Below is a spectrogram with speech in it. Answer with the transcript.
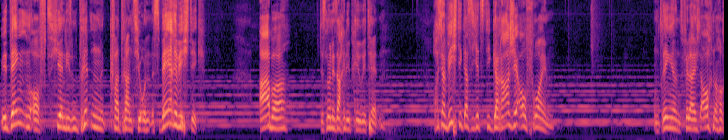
wir denken oft hier in diesem dritten Quadrant hier unten, es wäre wichtig, aber das ist nur eine Sache der Prioritäten. Oh, es ist ja wichtig, dass ich jetzt die Garage aufräume und dringend vielleicht auch noch.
